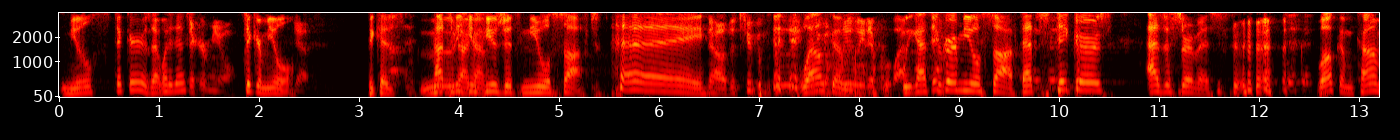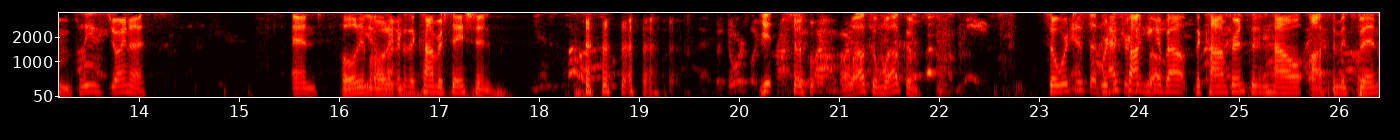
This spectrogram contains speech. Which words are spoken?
Mule sticker. Is that what it is? Sticker mule. Sticker Mule. Yes. Because Not to be moo.com confused with MuleSoft. Hey, No, the two completely, Welcome. completely different we platforms. got some Sticker Mule Soft. That's stickers as a service. Welcome, come, please join us. And Holy be a moly. part of the conversation. The door's like Yeah, So, welcome, welcome. So we're just we're just talking about the conference and how awesome it's been.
